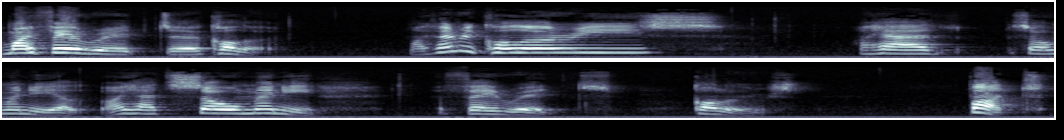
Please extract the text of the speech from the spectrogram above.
my favorite uh, color. My favorite color is I had so many I had so many favorite colors. But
